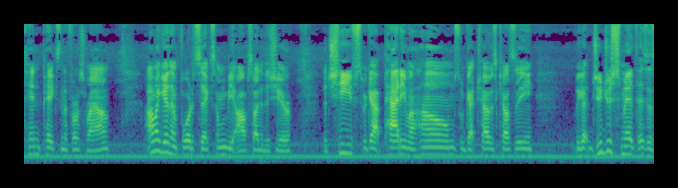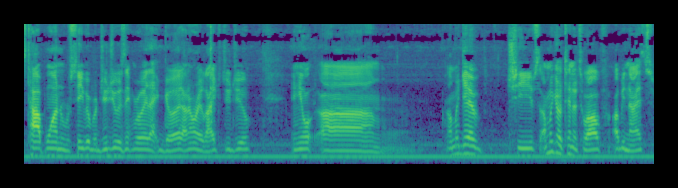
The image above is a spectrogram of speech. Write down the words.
ten picks in the first round. I'm gonna give them four to six. I'm gonna be offsided this year. The Chiefs. We got Patty Mahomes. We got Travis Kelce. We got Juju Smith as his top one receiver, but Juju isn't really that good. I don't really like Juju. And he'll um, I'm gonna give Chiefs. I'm gonna go 10 to 12. I'll be nice.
